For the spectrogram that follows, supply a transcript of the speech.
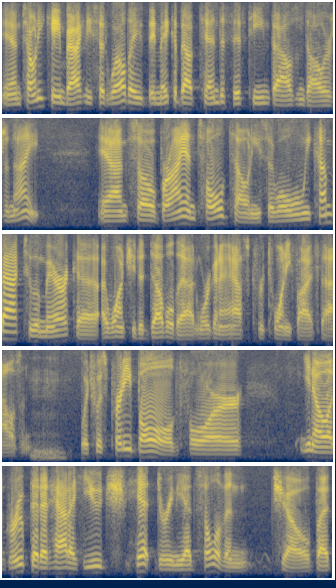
And Tony came back and he said, Well, they, they make about ten to fifteen thousand dollars a night. And so Brian told Tony, he said, "Well, when we come back to America, I want you to double that, and we're going to ask for twenty-five thousand, mm. which was pretty bold for, you know, a group that had had a huge hit during the Ed Sullivan show. But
